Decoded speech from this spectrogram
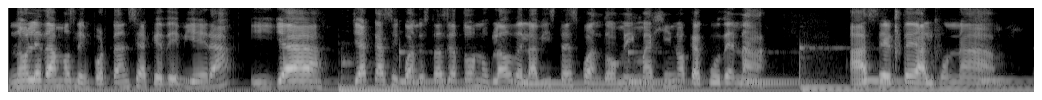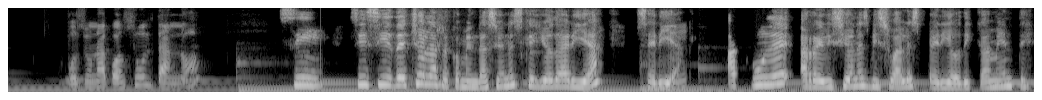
no le damos la importancia que debiera y ya, ya casi cuando estás ya todo nublado de la vista es cuando me imagino que acuden a, a hacerte alguna, pues una consulta, ¿no? Sí, sí, sí. De hecho, las recomendaciones que yo daría sería, acude a revisiones visuales periódicamente.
